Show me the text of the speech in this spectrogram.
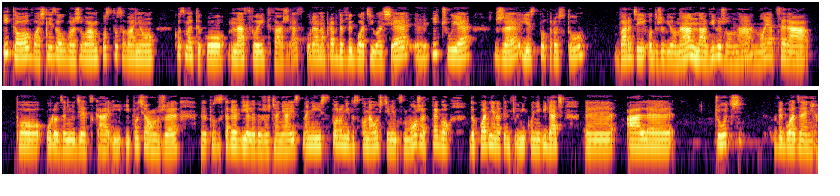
i to właśnie zauważyłam po stosowaniu kosmetyku na swojej twarzy. Ta skóra naprawdę wygładziła się y, i czuję, że jest po prostu bardziej odżywiona, nawilżona. Moja cera po urodzeniu dziecka i, i po ciąży y, pozostawia wiele do życzenia. Jest na niej sporo niedoskonałości, więc może tego dokładnie na tym filmiku nie widać, ale czuć wygładzenie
